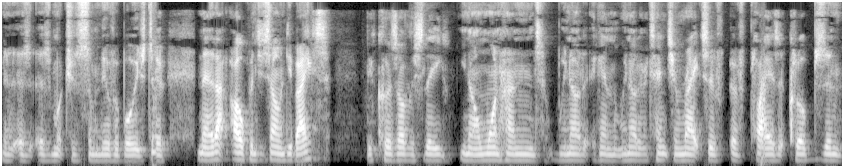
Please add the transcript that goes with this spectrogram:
as, as much as some of the other boys do. Now that opens its own debate because obviously, you know, on one hand, we know that, again we know the retention rates of, of players at clubs, and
